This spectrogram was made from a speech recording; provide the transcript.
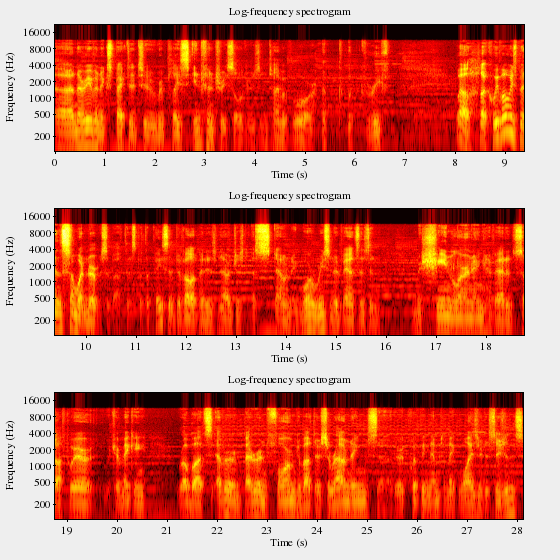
uh, and they're even expected to replace infantry soldiers in time of war. Good grief. Well, look, we've always been somewhat nervous about this, but the pace of development is now just astounding. More recent advances in machine learning have added software which are making robots ever better informed about their surroundings. Uh, they're equipping them to make wiser decisions.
